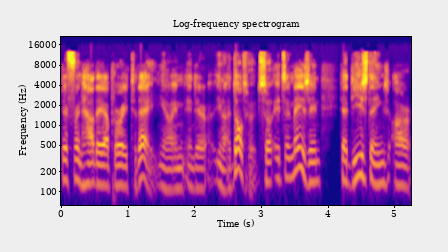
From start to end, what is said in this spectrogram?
different how they operate today you know in, in their you know adulthood so it's amazing that these things are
